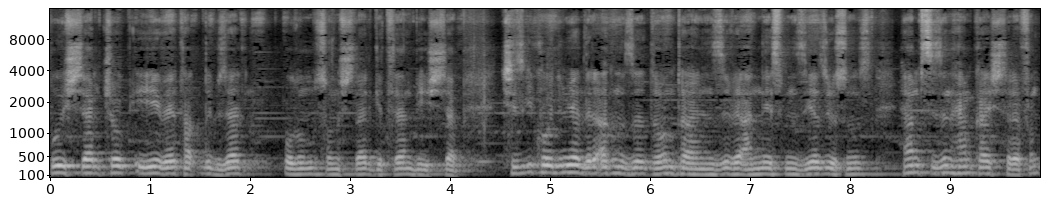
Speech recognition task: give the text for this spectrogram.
Bu işlem çok iyi ve tatlı güzel olumlu sonuçlar getiren bir işlem. Çizgi koyduğum yerlere adınızı, doğum tarihinizi ve anne isminizi yazıyorsunuz. Hem sizin hem karşı tarafın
